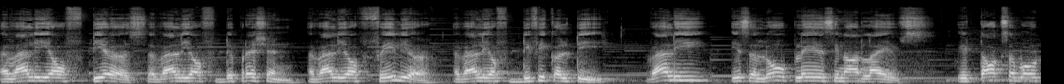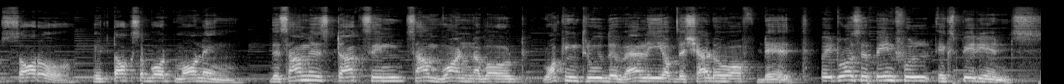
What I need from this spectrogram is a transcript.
a valley of tears, a valley of depression, a valley of failure, a valley of difficulty. Valley is a low place in our lives. It talks about sorrow, it talks about mourning. The psalmist talks in Psalm 1 about walking through the valley of the shadow of death. It was a painful experience.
